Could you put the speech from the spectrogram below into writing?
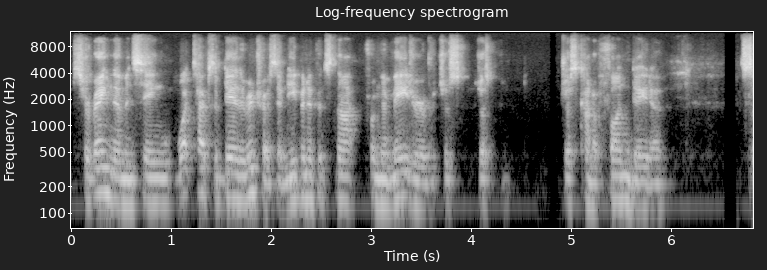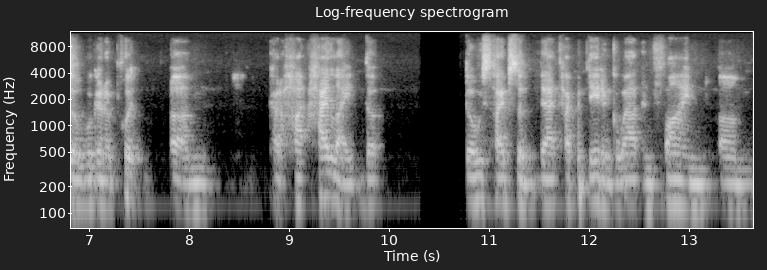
surveying them and seeing what types of data they're interested in, even if it's not from their major, if it's just just just kind of fun data. So we're going to put um, kind of hi highlight the those types of that type of data and go out and find um,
